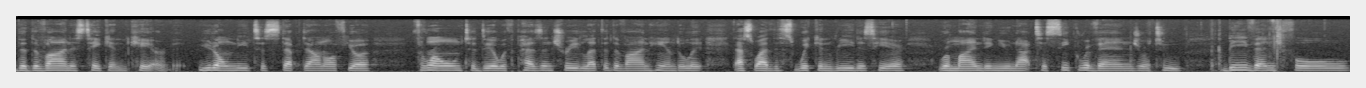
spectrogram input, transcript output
the divine is taking care of it. You don't need to step down off your throne to deal with peasantry. Let the divine handle it. That's why this Wiccan Rede is here, reminding you not to seek revenge or to be vengeful.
